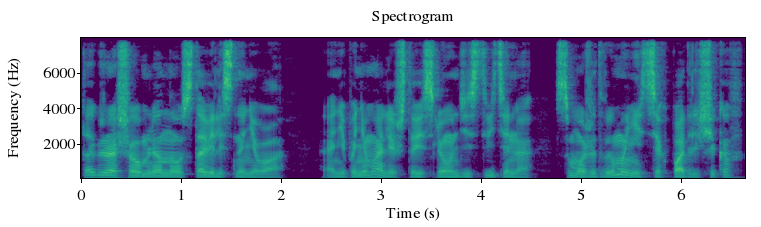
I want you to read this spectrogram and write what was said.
также ошеломленно уставились на него. Они понимали, что если он действительно сможет выманить всех падальщиков,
